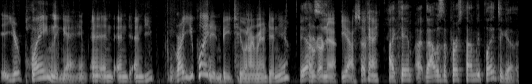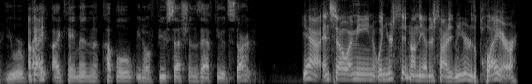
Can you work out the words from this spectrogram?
you're playing the game and, and, and, and you, right, you played it in B2 and I ran, didn't you? Yes. Or, or no? Yes. Okay. I came. uh, That was the first time we played together. You were. Okay. I, I came in a couple, you know, a few sessions after you had started. Yeah, and so I mean, when you're sitting on the other side, when you're the player,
